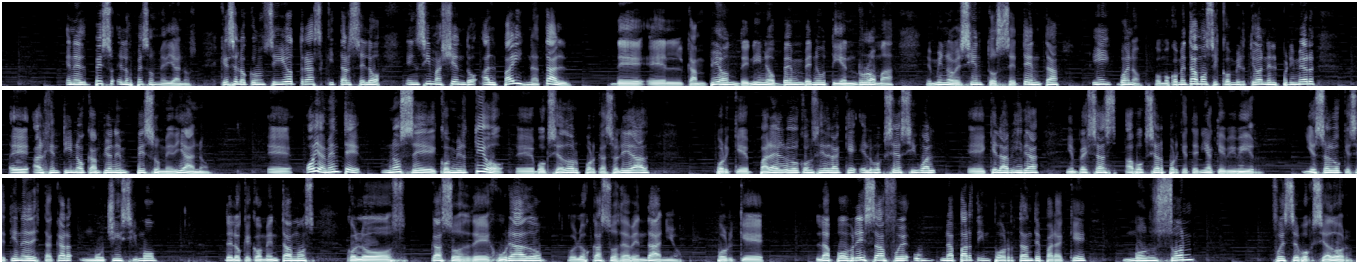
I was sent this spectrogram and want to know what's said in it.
en, el peso, en los pesos medianos, que se lo consiguió tras quitárselo encima yendo al país natal del campeón de Nino Benvenuti en Roma en 1970 y bueno, como comentamos, se convirtió en el primer eh, argentino campeón en peso mediano. Eh, obviamente no se convirtió eh, boxeador por casualidad, porque para él considera que el boxeo es igual que la vida y empezás a boxear porque tenía que vivir. Y es algo que se tiene que destacar muchísimo de lo que comentamos con los casos de jurado, con los casos de Avendaño, porque la pobreza fue una parte importante para que Monzón fuese boxeador.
